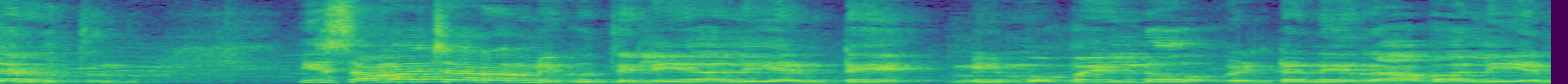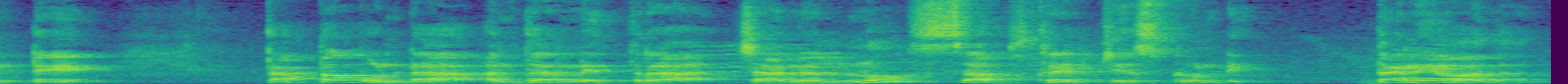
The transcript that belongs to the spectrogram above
జరుగుతుంది. ఈ సమాచారం మీకు తెలియాలి అంటే మీ మొబైల్లో వెంటనే రావాలి అంటే తప్పకుండా అంతర్నేత్ర ఛానల్ను సబ్స్క్రైబ్ చేసుకోండి. ధన్యవాదాలు.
